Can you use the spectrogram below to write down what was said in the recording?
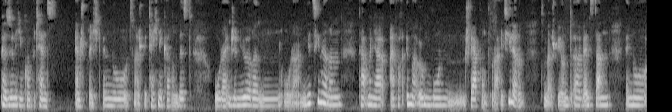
persönlichen Kompetenz entspricht. Wenn du zum Beispiel Technikerin bist oder Ingenieurin oder Medizinerin, da hat man ja einfach immer irgendwo einen Schwerpunkt oder ITlerin zum Beispiel. Und äh, wenn es dann, wenn du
